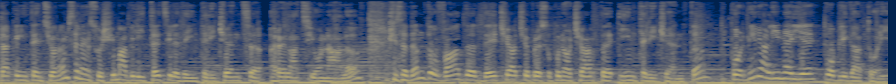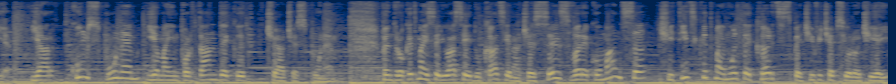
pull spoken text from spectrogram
Dacă intenționăm să ne însușim abilitățile de inteligență relațională și să dăm dovadă de ceea ce presupune o ceartă inteligentă, pornirea lină e obligatorie, iar cum spunem e mai important decât ceea ce spunem. Pentru o cât mai serioasă educație în acest sens, vă recomand să citiți cât mai multe cărți specifice psihologiei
